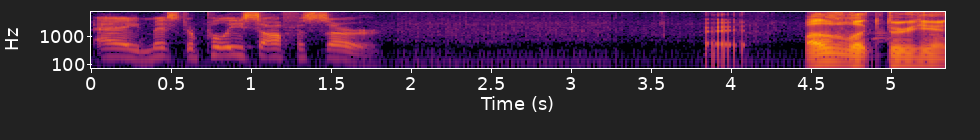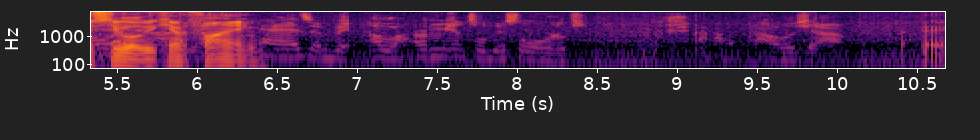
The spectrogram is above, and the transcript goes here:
Hey, Mr. Police Officer. Alright. Let's look through here and see what we can find. Has a, bit- a lot of mental disorders. I apologize. Okay.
